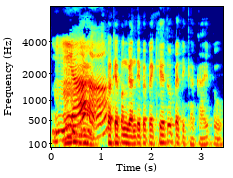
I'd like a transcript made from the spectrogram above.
Mm-mm. Iya. Nah, heeh. sebagai pengganti PPG itu P3K itu.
